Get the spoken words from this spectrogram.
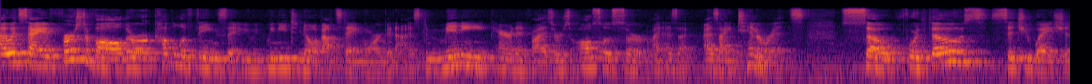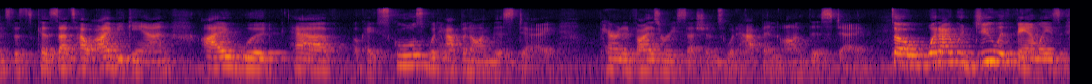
I would say, first of all, there are a couple of things that you, we need to know about staying organized. Many parent advisors also serve as, as itinerants. So for those situations, that's because that's how I began, I would have, okay, schools would happen on this day. Parent advisory sessions would happen on this day. So what I would do with families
